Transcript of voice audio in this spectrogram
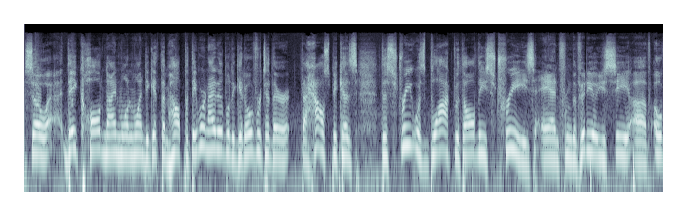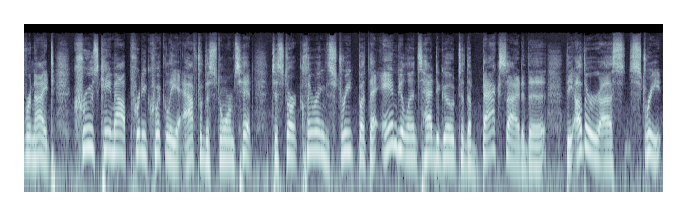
So uh, they called 911 to get them help, but they were not able to get over to their the house because the street was blocked with all these trees. And from the video you see of overnight, crews came out pretty quickly after the storms hit to start clearing the street, but the ambulance had to go to the backside of the the other uh, street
